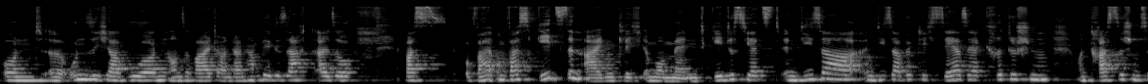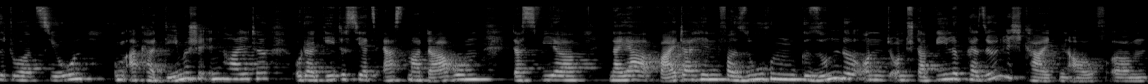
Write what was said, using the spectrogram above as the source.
und äh, unsicher wurden und so weiter. Und dann haben wir gesagt, also was um was geht es denn eigentlich im Moment? Geht es jetzt in dieser, in dieser wirklich sehr, sehr kritischen und drastischen Situation um akademische Inhalte oder geht es jetzt erstmal darum, dass wir, naja, weiterhin versuchen, gesunde und, und stabile Persönlichkeiten auch ähm,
